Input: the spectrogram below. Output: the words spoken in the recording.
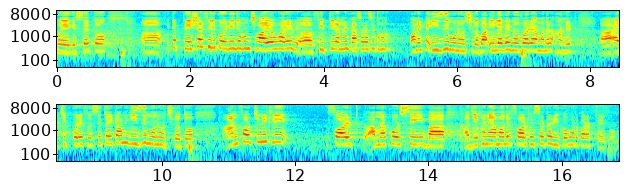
হয়ে গেছে। তো এটা প্রেশার ফিল করিনি। যখন ছয় ওভারে ফিফটি রানের কাছাকাছি তখন অনেকটা ইজি মনে হচ্ছিল বা ইলেভেন ওভারে আমাদের হান্ড্রেড অ্যাচিভ করে ফেলছি। তো এটা অনেক ইজি মনে হচ্ছিল। তো আনফর্চুনেটলি ফল্ট আমরা করছি বা যেখানে আমাদের ফল্ট হয়েছে, ওটা রিকভার করার ট্রাই করব।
